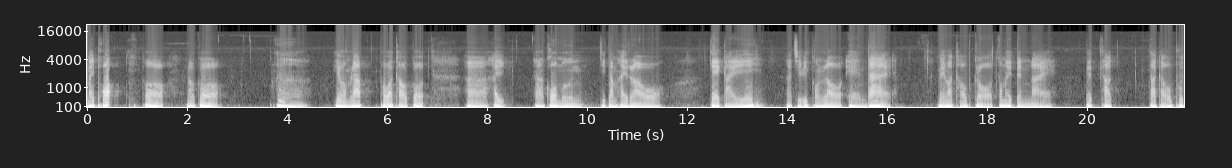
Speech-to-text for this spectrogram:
ไม่เพาะก็เราก็ยอมรับ เพราะว่าเขาก็ให้ข้อมูลที่ทำให้เราแก้ไขชีวิตของเราเองได้ แม้ว่าเขาโกรธก็ไม่เป็นไร แต่ถ้าถ้าเขาพูด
